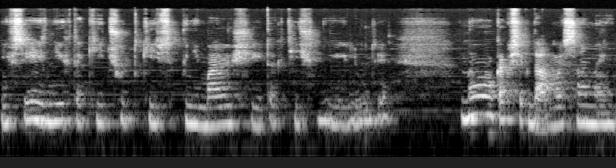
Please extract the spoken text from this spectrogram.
не все из них такие чуткие, все понимающие, тактичные люди. Но, как всегда, мой самый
